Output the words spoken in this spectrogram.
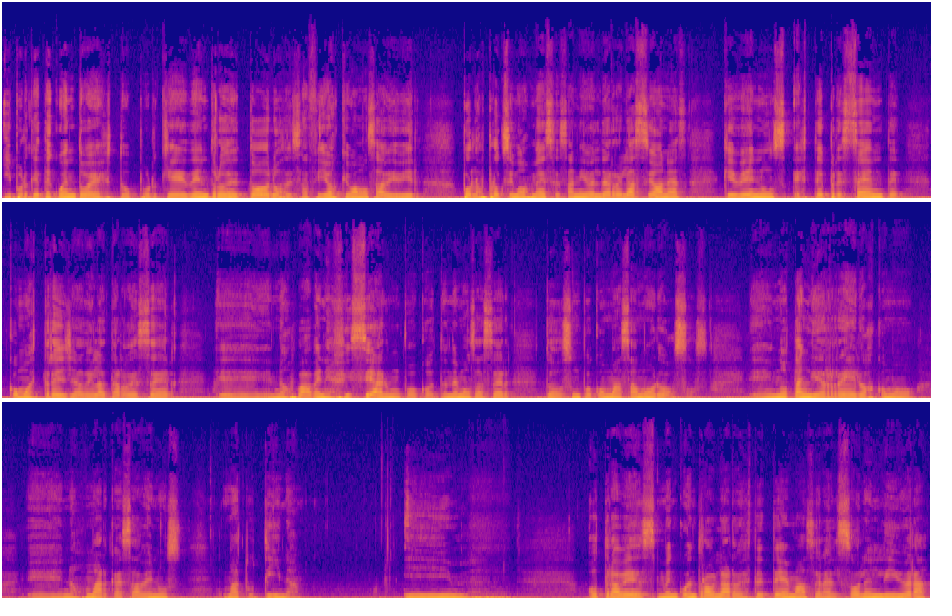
¿Y por qué te cuento esto? Porque dentro de todos los desafíos que vamos a vivir por los próximos meses a nivel de relaciones, que Venus esté presente como estrella del atardecer, eh, nos va a beneficiar un poco. Tendemos a ser todos un poco más amorosos, eh, no tan guerreros como eh, nos marca esa Venus matutina. Y otra vez me encuentro a hablar de este tema, será el Sol en Libra,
